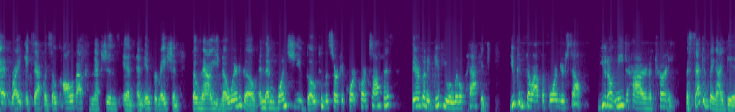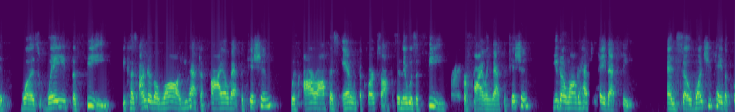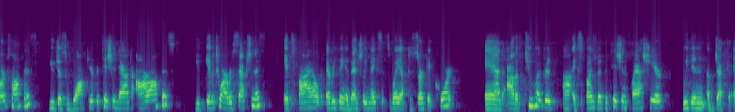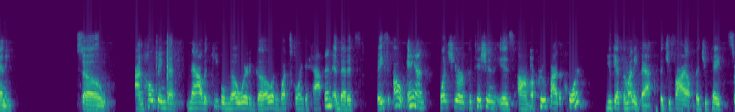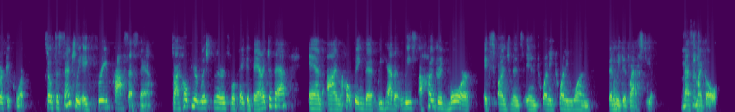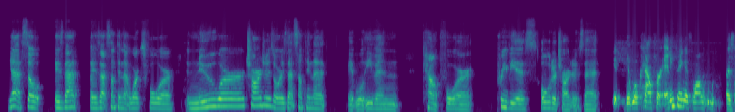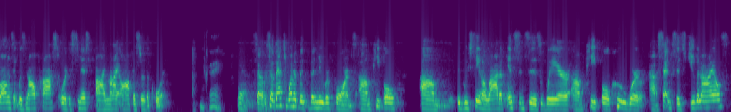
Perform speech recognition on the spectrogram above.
at, right, exactly. So it's all about connections and, and information. So now you know where to go. And then once you go to the circuit court clerk's office, they're going to give you a little package. You can fill out the form yourself. You don't need to hire an attorney. The second thing I did was waive the fee because under the law, you have to file that petition with our office and with the clerk's office. And there was a fee for filing that petition. You no longer have to pay that fee. And so once you pay the clerk's office, you just walk your petition down to our office, you give it to our receptionist, it's filed, everything eventually makes its way up to circuit court. And out of 200 uh, expungement petitions last year, we didn't object to any. So I'm hoping that now that people know where to go and what's going to happen, and that it's basic. Oh, and once your petition is um, approved by the court, you get the money back that you filed, that you paid circuit court. So it's essentially a free process now. So I hope your listeners will take advantage of that. And I'm hoping that we have at least 100 more expungements in 2021 than we did last year. That's my goal. Yeah. So is that is that something that works for newer charges, or is that something that it will even count for previous older charges that it, it will count for anything as long as long as it was nolle pros or dismissed by my office or the court. Okay. Yeah. So so that's one of the, the new reforms. Um, people um, we've seen a lot of instances where um, people who were uh, sentenced as juveniles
